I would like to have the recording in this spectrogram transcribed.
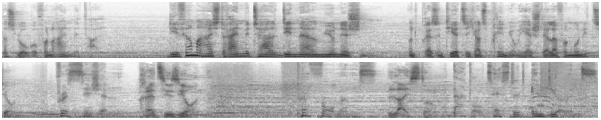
das Logo von Rheinmetall. Die Firma heißt Rheinmetall Denel Munition und präsentiert sich als Premiumhersteller von Munition. Precision. Präzision. Performance. Leistung. Battle-tested endurance.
